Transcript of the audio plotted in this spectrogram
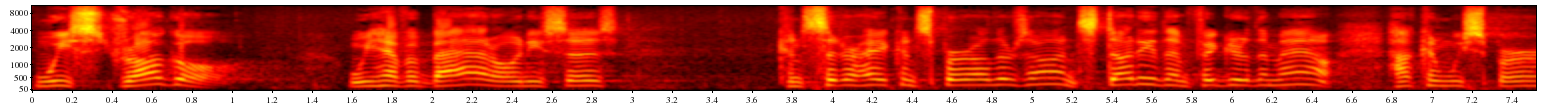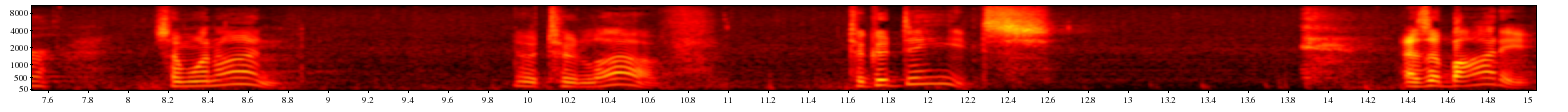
we struggle. We have a battle, and he says, Consider how you can spur others on. Study them, figure them out. How can we spur someone on? You know, to love, to good deeds, as a body.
